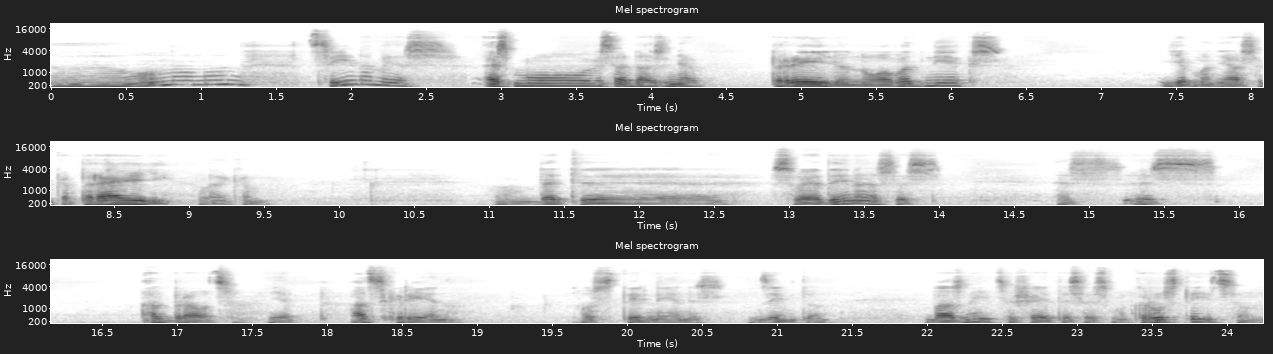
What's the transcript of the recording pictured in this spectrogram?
Un, un, un cīnāmies. Esmu visādā ziņā prēļu novadnieks, ja man jāsaka prēļi, laikam. Bet e, svētdienās es, es, es atbraucu, jeb atskrienu uz Tirnienes dzimto baznīcu. Šeit es esmu krustīts un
